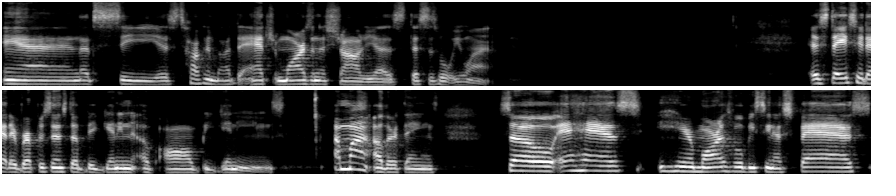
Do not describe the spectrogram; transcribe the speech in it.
And let's see, it's talking about the Mars and astrology. Yes, this is what we want. It states here that it represents the beginning of all beginnings, among other things. So it has here Mars will be seen as fast,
